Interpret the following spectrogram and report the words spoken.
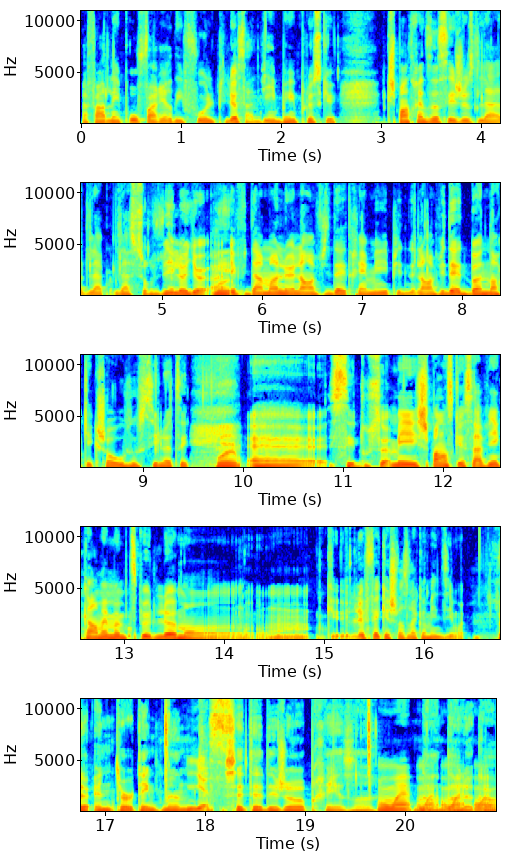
à faire de l'impro, faire rire des foules, puis là ça devient bien plus que, que je suis pas en train de dire c'est juste de la, de la, de la survie là. Il y a Ouais. évidemment le- l'envie d'être aimé, puis l'envie d'être bonne dans quelque chose aussi là, tu sais. Ouais. Euh, c'est tout ça. Mais je pense que ça vient quand même un petit peu de là mon que- le fait que je fasse de la comédie, ouais. Le entertainment, Yes. c'était déjà présent. Ouais, dans, dans le ouais.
